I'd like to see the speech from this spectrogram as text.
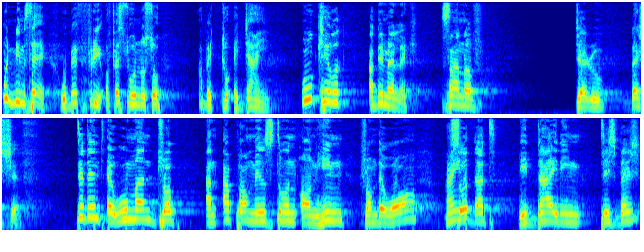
monnim sɛ wobɛfiri ɔfasuo no so abɛto agyan Who killed Abimelech, son of Jerubesheth? Didn't a woman drop an upper millstone on him from the wall so that he died in Tishbesh?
